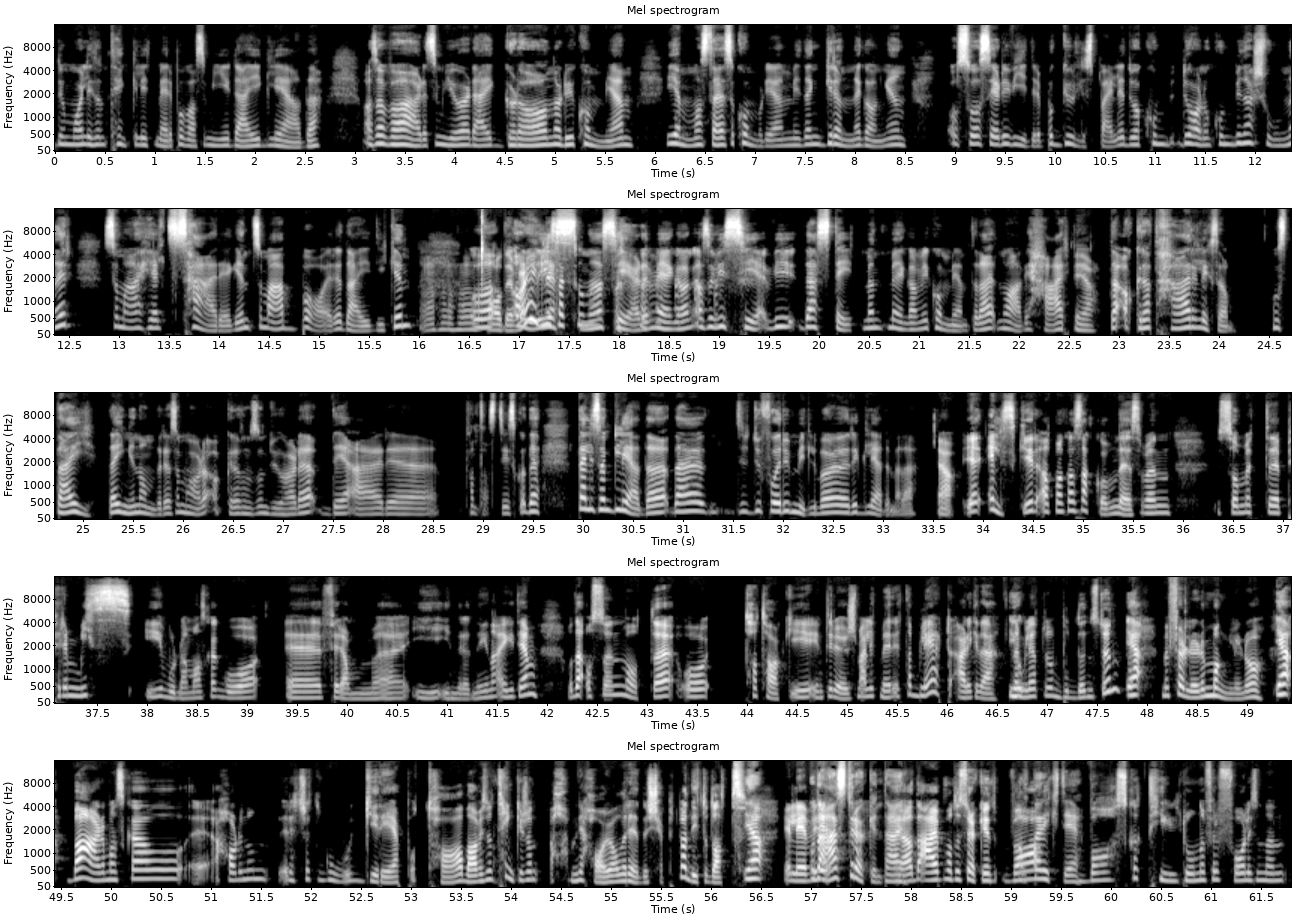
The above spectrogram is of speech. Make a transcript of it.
du må liksom tenke litt mer på hva som gir deg glede. Altså, Hva er det som gjør deg glad når du kommer hjem? Hjemme hos deg så kommer du hjem i den grønne gangen, og så ser du videre på gullspeilet. Du har, du har noen kombinasjoner som er helt særegent, som er bare deg, Diken. Og Å, det var alle gjestene ser det med en gang. Altså, vi ser, vi, det er statement med en gang vi kommer hjem til deg. Nå er vi her. Ja. Det er akkurat her, liksom. Hos deg. Det er ingen andre som har det akkurat sånn som du har det. Det er eh, fantastisk. Og det, det er liksom glede. Det er, du- du får umiddelbar glede med det. Ja, jeg elsker at man kan snakke om det som, en, som et eh, premiss i hvordan man skal gå eh, fram eh, i innredningen av eget hjem. Og det er også en måte å ta tak i interiører som er litt mer etablert, er det ikke det? Jo. Nemlig at du har bodd en stund, Ja. men føler det mangler noe. Ja. Hva er det man skal eh, Har du noen rett og slett gode grep å ta da? Hvis man tenker sånn ah, men jeg har jo allerede kjøpt meg ditt og datt. Ja, og det er strøkent her. Ja, det er på en måte strøkent. Hva, Alt er riktig. hva skal tiltone for å få liksom den,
